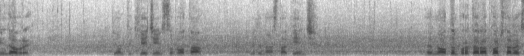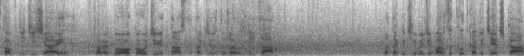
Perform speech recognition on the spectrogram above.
Dzień dobry. 5 kwiecień, sobota, 11.05. No, temperatura około 4 stopni dzisiaj. Wczoraj było około 19, także jest duża różnica. Dlatego dzisiaj będzie bardzo krótka wycieczka.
